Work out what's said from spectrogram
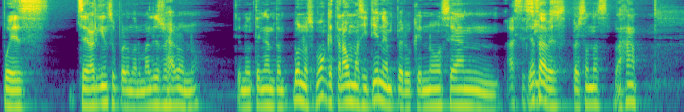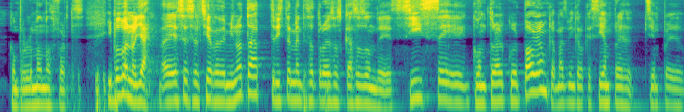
pues ser alguien súper normal es raro, ¿no? Que no tengan tan... Bueno, supongo que traumas sí tienen, pero que no sean... Asesinos. Ya sabes, personas, ajá, con problemas más fuertes. Y pues bueno, ya, ese es el cierre de mi nota. Tristemente es otro de esos casos donde sí se encontró al culpable, aunque más bien creo que siempre, siempre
